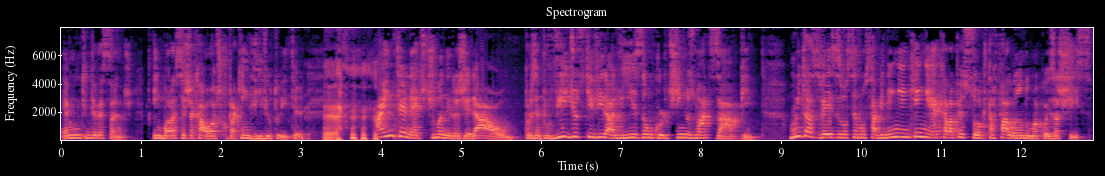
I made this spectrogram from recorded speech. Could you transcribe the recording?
é muito interessante. Embora seja caótico para quem vive o Twitter. É. a internet, de maneira geral, por exemplo, vídeos que viralizam curtinhos no WhatsApp. Muitas vezes você não sabe nem quem é aquela pessoa que está falando uma coisa X.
